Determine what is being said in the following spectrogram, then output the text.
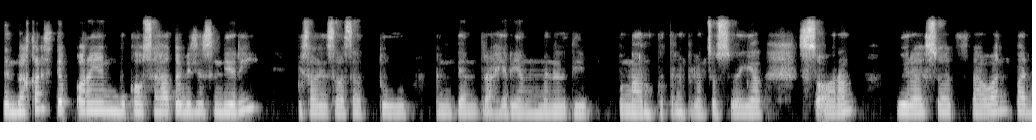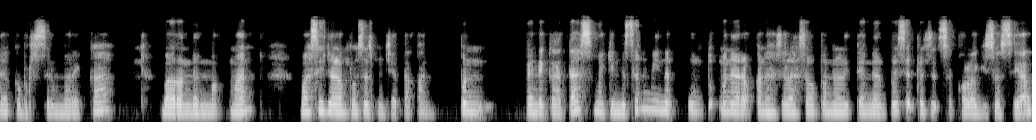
Dan bahkan setiap orang yang membuka usaha atau bisnis sendiri, misalnya salah satu penelitian terakhir yang meneliti pengaruh keterampilan sosial seseorang, wira swastawan pada kebersihan mereka, Baron dan Makman, masih dalam proses pencetakan. Pen pendek kata, semakin besar minat untuk menerapkan hasil-hasil penelitian dan prinsip-prinsip psikologi sosial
